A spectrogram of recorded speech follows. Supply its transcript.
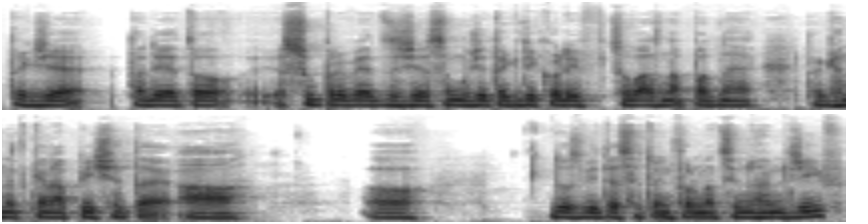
Takže tady je to super věc, že se můžete kdykoliv, co vás napadne, tak hnedka napíšete a, a dozvíte se tu informaci mnohem dřív.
